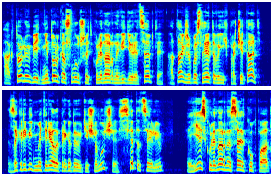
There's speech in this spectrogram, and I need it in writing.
А кто любит не только слушать кулинарные видеорецепты, а также после этого их прочитать, закрепить материалы и приготовить еще лучше, с этой целью, есть кулинарный сайт Cookpad,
